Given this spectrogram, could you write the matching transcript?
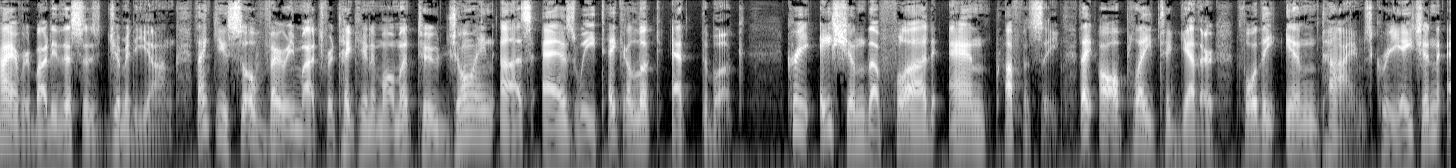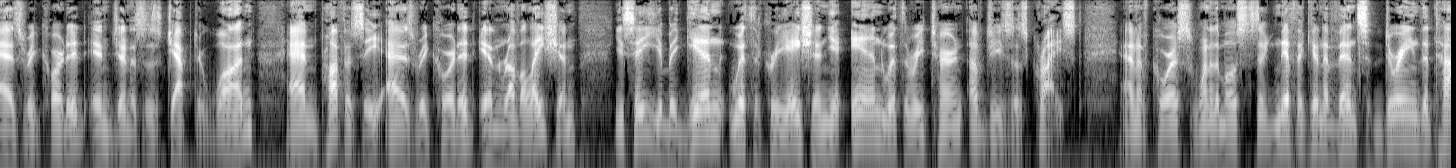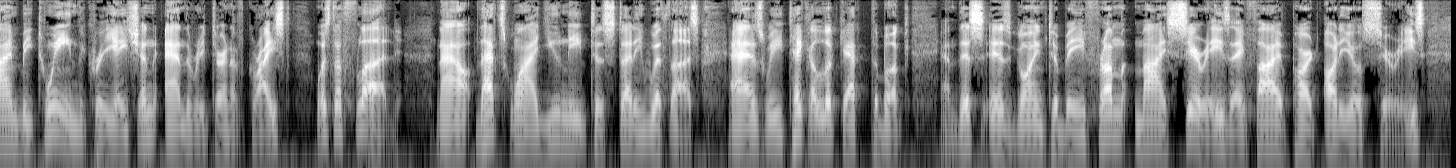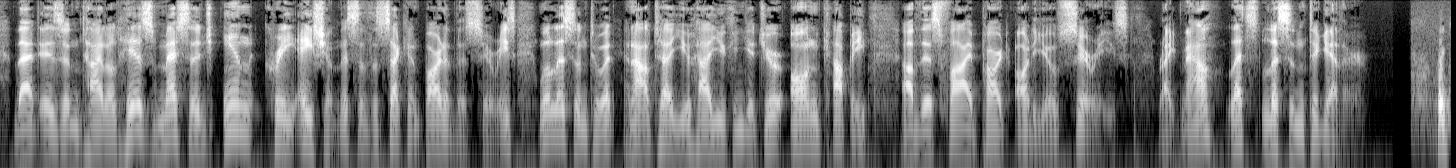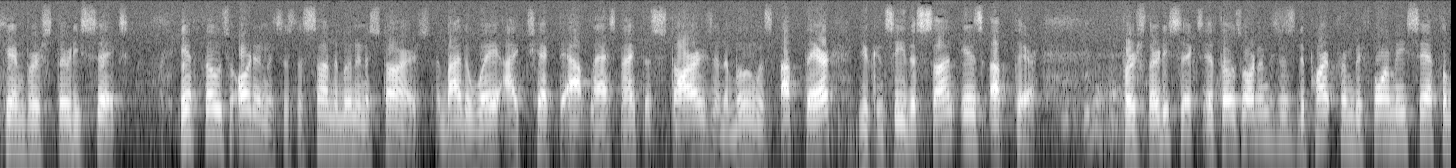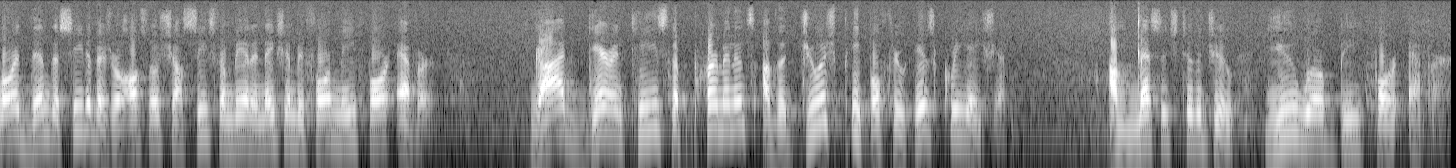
Hi, everybody. This is Jimmy DeYoung. Thank you so very much for taking a moment to join us as we take a look at the book. Creation, the flood, and prophecy. They all play together for the end times. Creation, as recorded in Genesis chapter 1, and prophecy, as recorded in Revelation. You see, you begin with the creation, you end with the return of Jesus Christ. And of course, one of the most significant events during the time between the creation and the return of Christ was the flood. Now, that's why you need to study with us as we take a look at the book. And this is going to be from my series, a five part audio series that is entitled His Message in Creation. This is the second part of this series. We'll listen to it, and I'll tell you how you can get your own copy of this five part audio series. Right now, let's listen together. Look here in verse 36. If those ordinances, the sun, the moon, and the stars, and by the way, I checked out last night, the stars and the moon was up there. You can see the sun is up there. Verse 36 If those ordinances depart from before me, saith the Lord, then the seed of Israel also shall cease from being a nation before me forever. God guarantees the permanence of the Jewish people through his creation. A message to the Jew you will be forever.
